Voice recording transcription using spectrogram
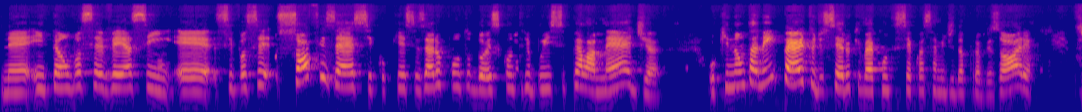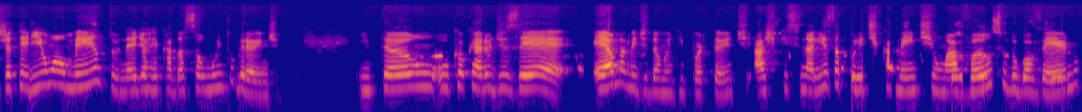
Né? Então você vê assim, é, se você só fizesse com que esse 0,2 contribuísse pela média, o que não está nem perto de ser o que vai acontecer com essa medida provisória, você já teria um aumento né, de arrecadação muito grande. Então, o que eu quero dizer é, é uma medida muito importante, acho que sinaliza politicamente um avanço do governo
